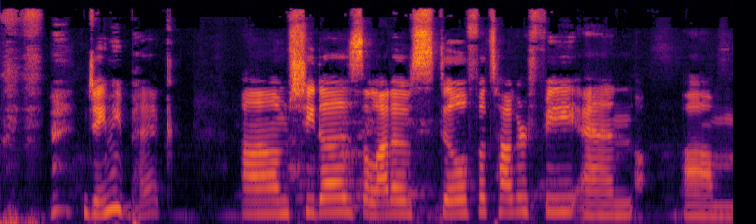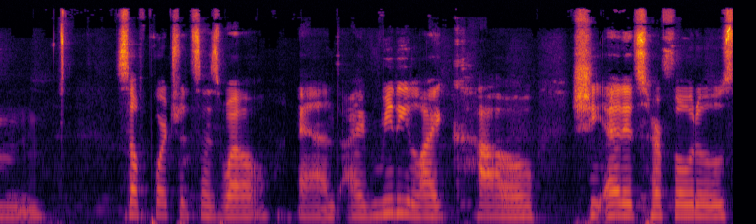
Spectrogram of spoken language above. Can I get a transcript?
Jamie Beck, um, she does a lot of still photography and um, self portraits as well. And I really like how she edits her photos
